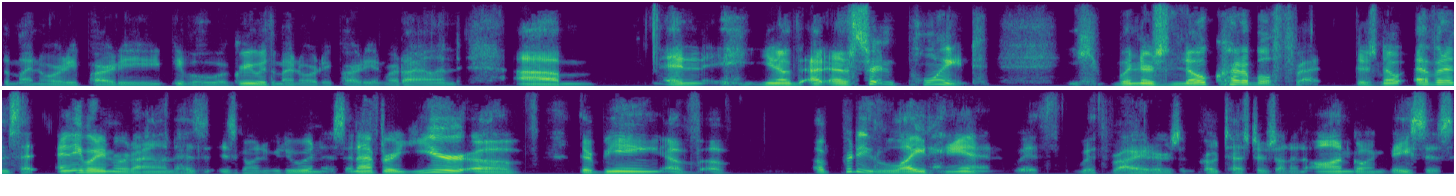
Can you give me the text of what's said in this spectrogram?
the minority party, people who agree with the minority party in Rhode Island. Um, and you know, at, at a certain point, when there's no credible threat, there's no evidence that anybody in Rhode Island has is going to be doing this. And after a year of there being of, of a pretty light hand with with rioters and protesters on an ongoing basis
